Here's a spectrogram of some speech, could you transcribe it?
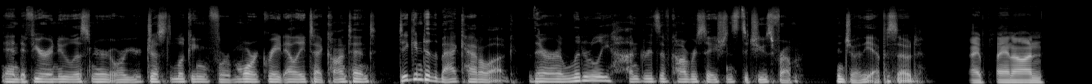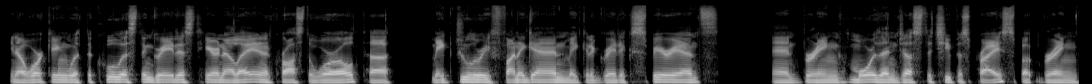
And if you're a new listener or you're just looking for more great LA Tech content, dig into the back catalog. There are literally hundreds of conversations to choose from. Enjoy the episode. I plan on, you know, working with the coolest and greatest here in LA and across the world to make jewelry fun again, make it a great experience, and bring more than just the cheapest price, but bring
